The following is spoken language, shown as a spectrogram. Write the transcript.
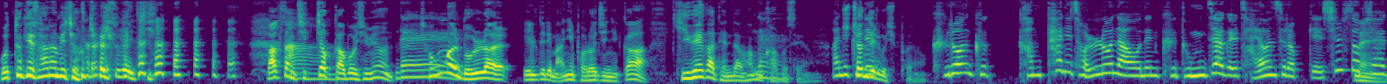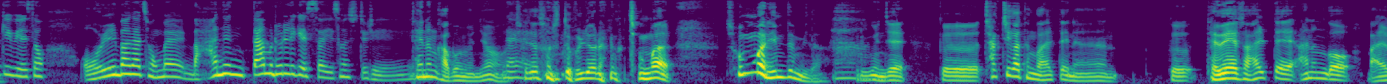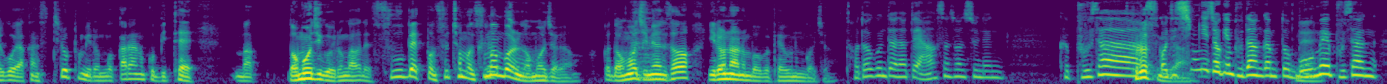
어떻게 사람이 저렇게, 저렇게. 할 수가 있지? 막상 아. 직접 가보시면 네. 정말 놀랄 일들이 많이 벌어지니까 기회가 된다면 한번 네. 가보세요. 아니, 추천드리고 싶어요. 그런 그 감탄이 절로 나오는 그 동작을 자연스럽게 실수 없이 네. 하기 위해서 얼마나 정말 많은 땀을 흘리겠어요, 이 선수들이. 태는 가보면요. 네. 체조 선수도 훈련하는 거 정말, 정말 힘듭니다. 아. 그리고 이제 그 착지 같은 거 할 때는 그 대회에서 할 때 하는 거 말고 약간 스티로폼 이런 거 깔아놓고 밑에 막 넘어지고 이런 거 하는데 수백 번, 수천 번, 수만 그렇죠. 번을 넘어져요. 그 넘어지면서 일어나는 법을 배우는 거죠. 더더군다나 또 양학선 선수는 그 부상, 어지 심리적인 부담감 또 네. 몸의 네. 부상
